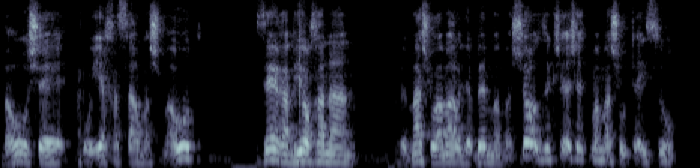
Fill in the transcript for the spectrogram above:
ברור שהוא יהיה חסר משמעות. זה רבי יוחנן, ומה שהוא אמר לגבי ממשו, זה כשיש את ממשות האיסור.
